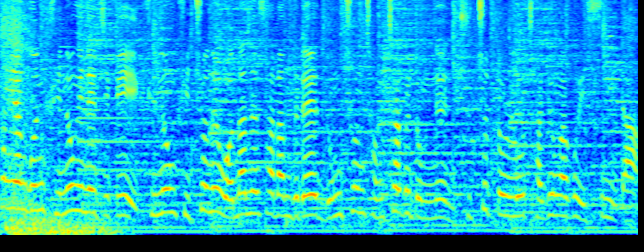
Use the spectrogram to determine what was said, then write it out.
청양군 귀농인의 집이 귀농 귀촌을 원하는 사람들의 농촌 정착을 돕는 주춧돌로 작용하고 있습니다.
